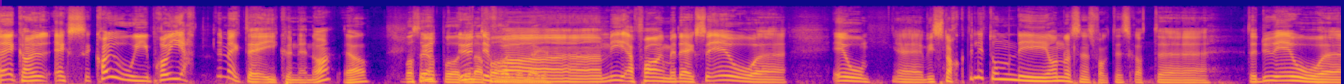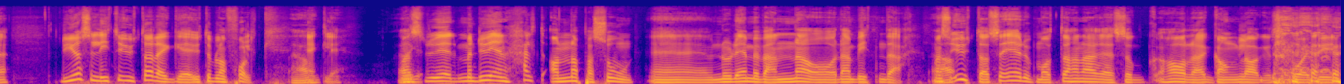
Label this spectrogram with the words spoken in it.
jeg, kan, jo- jeg kan jo prøve å gjette meg til IQ-en din, da. Ja. Basert på din Ut ifra erfaring med deg. min erfaring med deg, så er jo, eh, er jo eh, Vi snakket litt om det i Åndalsnes, faktisk, at, at du er jo Du gjør så lite ut av deg ute blant folk, Ja. egentlig. Du er, men du er en helt annen person eh, når du er med venner og den biten der. Mens Ja. utad så er du på en måte han der eh, som har det der ganglaget som går i byen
